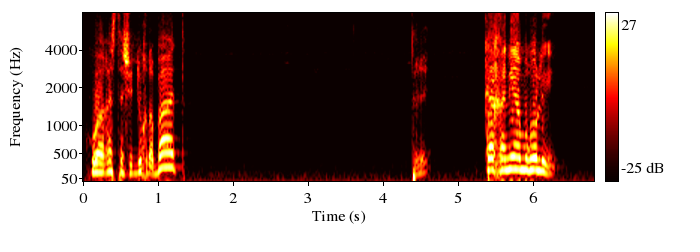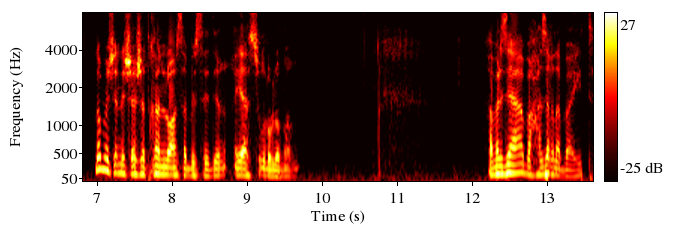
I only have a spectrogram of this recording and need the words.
הוא הרס את השידוך לבת? תראה, כך אני אמרו לי. לא משנה שהשטחן לא עשה בסדר, היה אסור לו לומר. אבל זה האבא חזר לבית,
